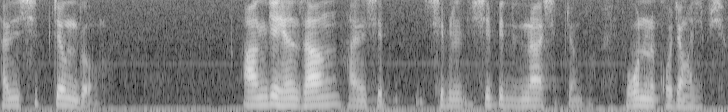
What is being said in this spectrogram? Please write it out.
한10 정도 안개 현상 한 10, 11, 11이나 10 정도 요거는 고정하십시오.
